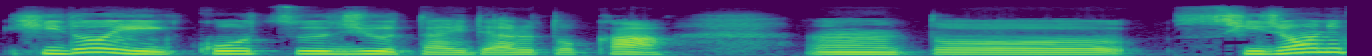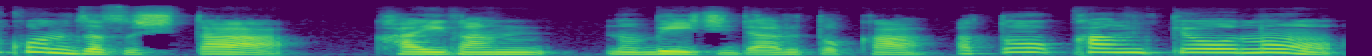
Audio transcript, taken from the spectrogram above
ひどい交通渋滞であるとか、うんと、非常に混雑した海岸のビーチであるとか、あと環境の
